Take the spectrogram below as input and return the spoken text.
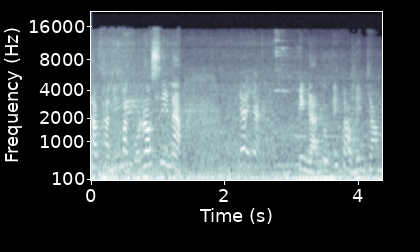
khám phá bí mật của Rosie nè. Dạ, dạ. Yeah, yeah. Mình đã đột kích vào bên trong.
